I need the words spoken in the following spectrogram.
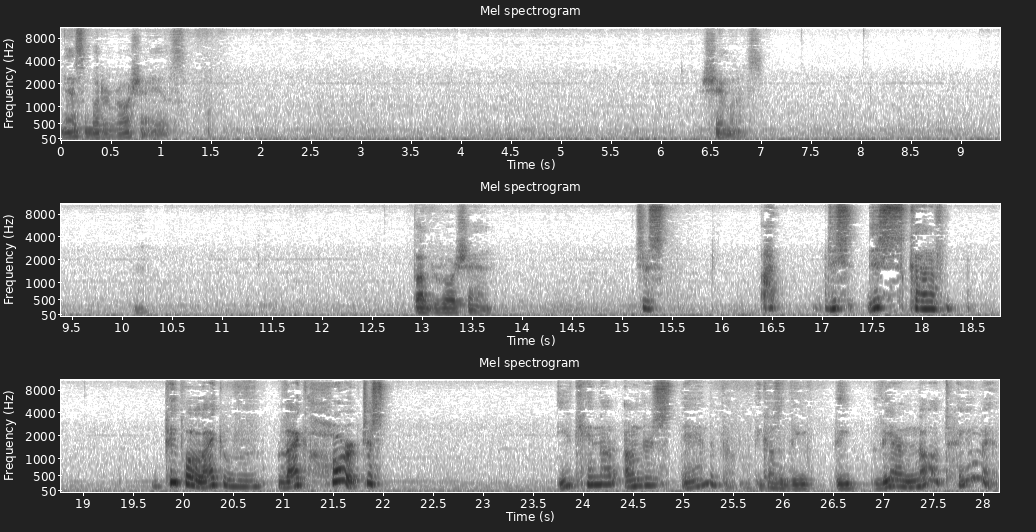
That's what a Rushan is. Shameless. But Rushan, just I, this this kind of people like like her just you cannot understand them because they they they are not human.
